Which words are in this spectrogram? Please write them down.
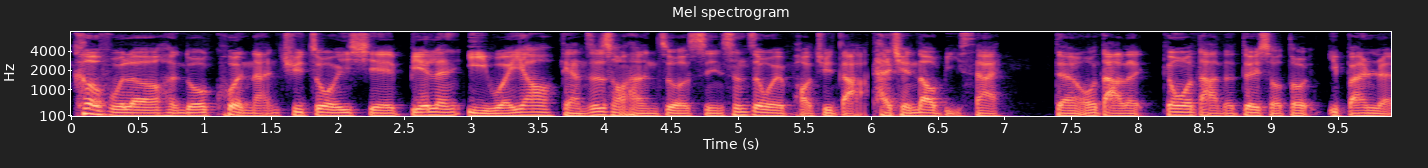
克服了很多困难，去做一些别人以为要两只手才能做的事情，甚至我也跑去打跆拳道比赛。对，我打的跟我打的对手都一般人，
